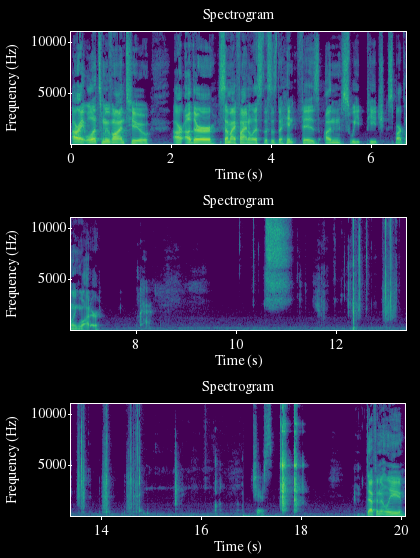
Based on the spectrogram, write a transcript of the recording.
All right, well, let's move on to our other semifinalists. This is the Hint Fizz Unsweet Peach Sparkling Water. Okay. Cheers. Definitely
